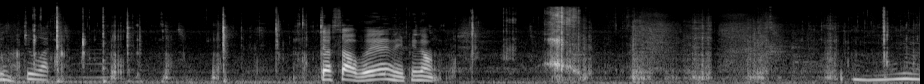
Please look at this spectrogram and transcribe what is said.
จุดจวดจะสอบเลยนี่พี่น้อง อืม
